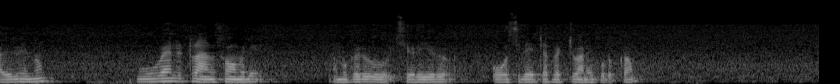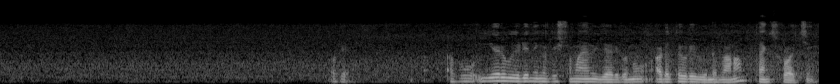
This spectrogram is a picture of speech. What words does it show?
അതിൽ നിന്നും മൂവ് ആൻഡ് ട്രാൻസ്ഫോമിൽ നമുക്കൊരു ചെറിയൊരു ഓസിലേറ്റ് എഫക്റ്റ് വേണമെങ്കിൽ കൊടുക്കാം. ഓക്കെ അപ്പോൾ ഈ ഒരു വീഡിയോ നിങ്ങൾക്ക് ഇഷ്ടമായെന്ന് വിചാരിക്കുന്നു. അടുത്ത വീഡിയോ വീണ്ടും കാണാം. താങ്ക്സ് ഫോർ വാച്ചിങ്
